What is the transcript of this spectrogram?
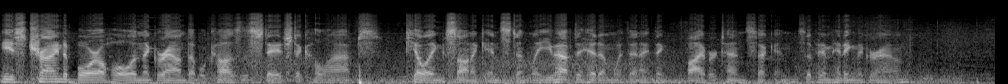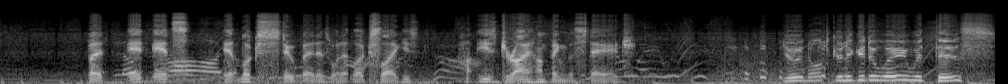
he's trying to bore a hole in the ground that will cause the stage to collapse, killing Sonic instantly. You have to hit him within, I think, 5 or 10 seconds of him hitting the ground. But it, it's, it looks stupid is what it looks like. He's, he's dry humping the stage. You're not gonna get away with this.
